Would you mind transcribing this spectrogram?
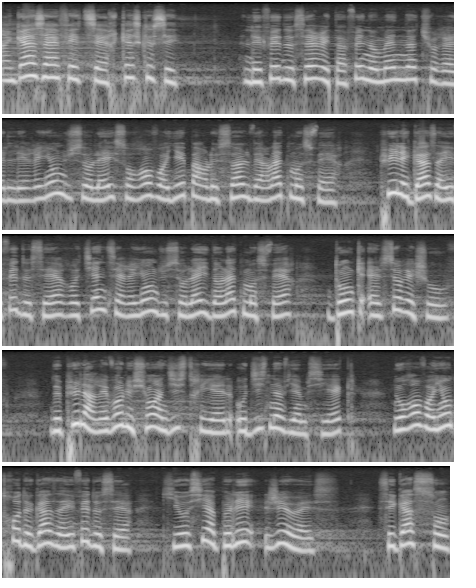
Un gaz à effet de serre, qu'est-ce que c'est? L'effet de serre est un phénomène naturel. Les rayons du soleil sont renvoyés par le sol vers l'atmosphère. Puis les gaz à effet de serre retiennent ces rayons du soleil dans l'atmosphère, donc elles se réchauffent. Depuis la révolution industrielle au XIXe siècle, nous renvoyons trop de gaz à effet de serre, qui est aussi appelé GES. Ces gaz sont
